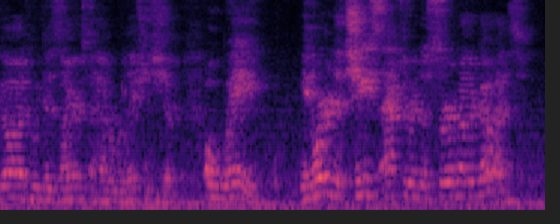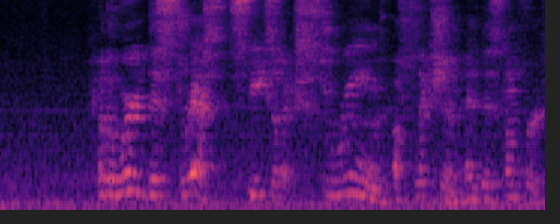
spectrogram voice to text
God who desires to have a relationship away in order to chase after and to serve other gods. But the word distress speaks of extreme affliction and discomfort,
